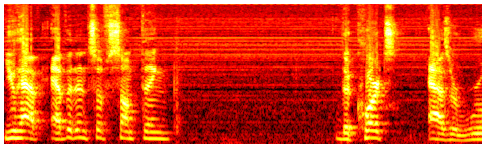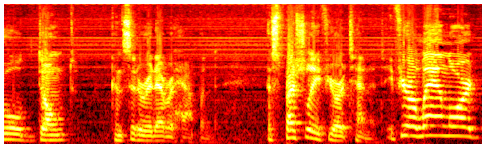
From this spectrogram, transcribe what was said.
you have evidence of something, the courts, as a rule, don't consider it ever happened, especially if you're a tenant. If you're a landlord,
